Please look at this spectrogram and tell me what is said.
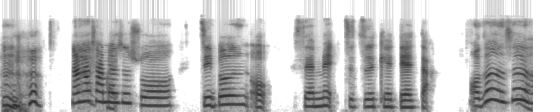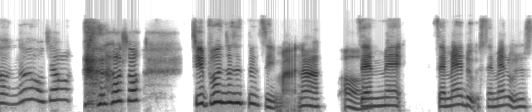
嗯，那它下面是说自分を责め続けてた。我、哦、真的是很傲娇。他说，基本就是自己嘛。那嗯，责め责める责める就是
